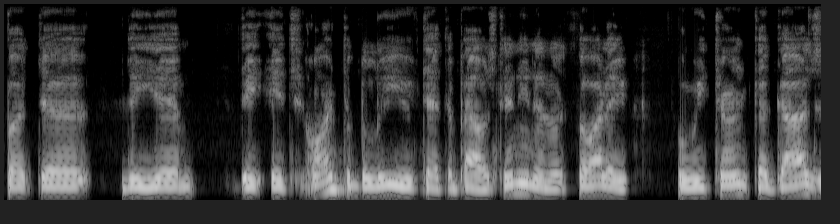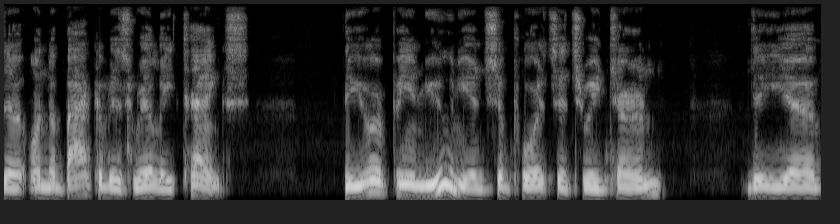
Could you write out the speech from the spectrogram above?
But uh, the, um, the it's hard to believe that the Palestinian Authority will return to Gaza on the back of Israeli tanks. The European Union supports its return. The uh,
